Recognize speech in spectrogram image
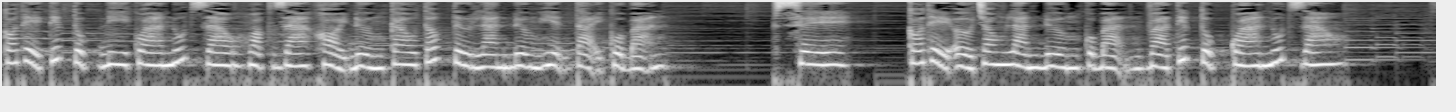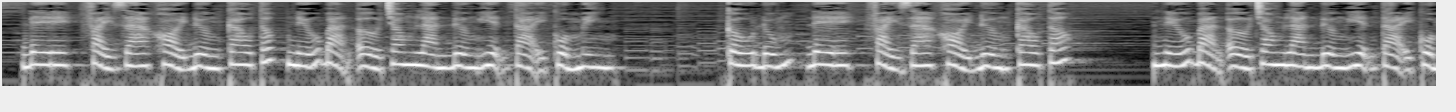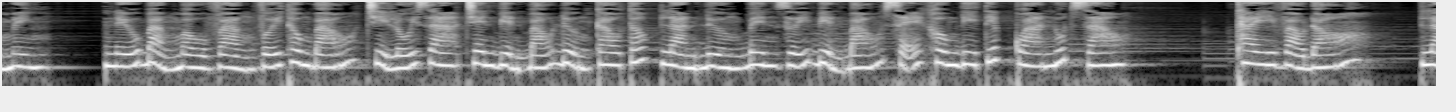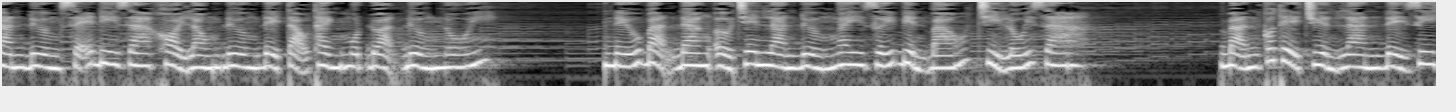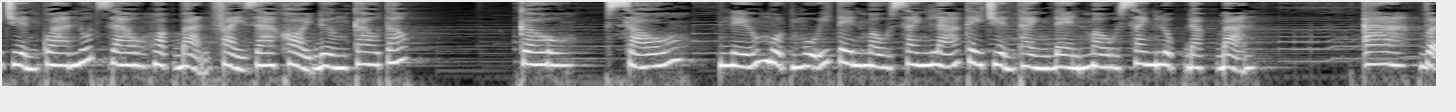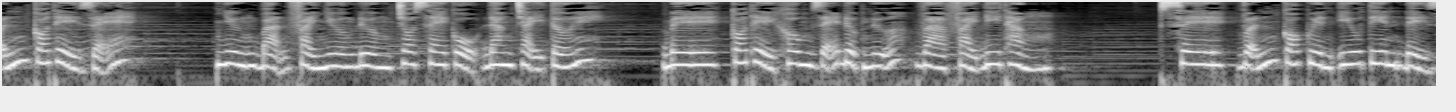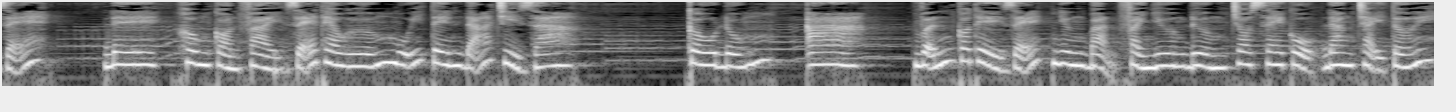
Có thể tiếp tục đi qua nút giao hoặc ra khỏi đường cao tốc từ làn đường hiện tại của bạn C. Có thể ở trong làn đường của bạn và tiếp tục qua nút giao D. Phải ra khỏi đường cao tốc nếu bạn ở trong làn đường hiện tại của mình. Câu đúng D. Phải ra khỏi đường cao tốc. Nếu bạn ở trong làn đường hiện tại của mình. Nếu bảng màu vàng với thông báo chỉ lối ra trên biển báo đường cao tốc làn đường bên dưới biển báo sẽ không đi tiếp qua nút giao. Thay vào đó, làn đường sẽ đi ra khỏi lòng đường để tạo thành một đoạn đường nối. Nếu bạn đang ở trên làn đường ngay dưới biển báo chỉ lối ra, bạn có thể chuyển làn để di chuyển qua nút giao hoặc bạn phải ra khỏi đường cao tốc. Câu 6 nếu một mũi tên màu xanh lá cây chuyển thành đèn màu xanh lục đặc bạn A. Vẫn có thể rẽ Nhưng bạn phải nhường đường cho xe cổ đang chạy tới B. Có thể không rẽ được nữa và phải đi thẳng C. Vẫn có quyền ưu tiên để rẽ D. Không còn phải rẽ theo hướng mũi tên đã chỉ ra. Câu đúng, A. Vẫn có thể rẽ nhưng bạn phải nhường đường cho xe cổ đang chạy tới.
